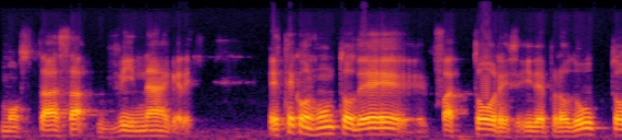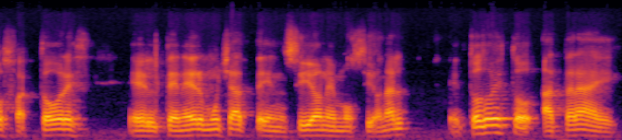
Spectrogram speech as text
mostaza, vinagre. Este conjunto de factores y de productos, factores, el tener mucha tensión emocional, eh, todo esto atrae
